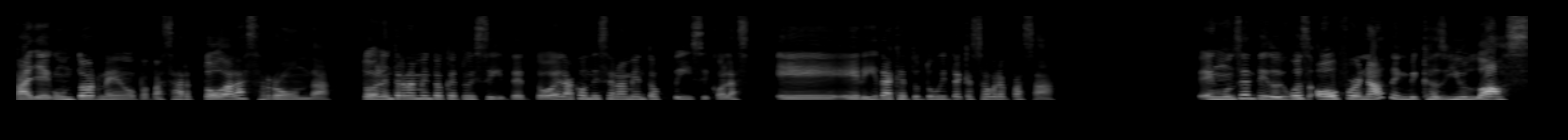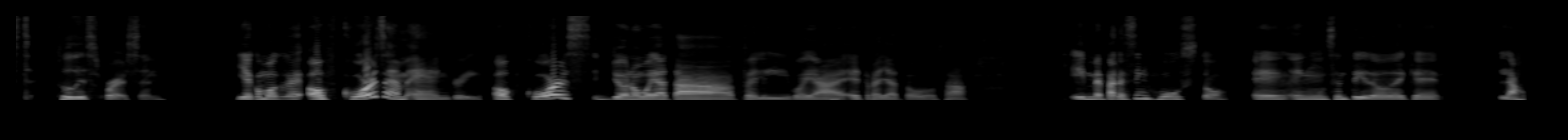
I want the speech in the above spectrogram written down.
para llegar a un torneo, para pasar todas las rondas, todo el entrenamiento que tú hiciste, todo el acondicionamiento físico, las eh, heridas que tú tuviste que sobrepasar, en un sentido, it was all for nothing because you lost to this person. Y Y es como que, of course I'm angry. Of course yo no voy a estar feliz, voy a estrellar todo. O sea, y me parece injusto en, en un sentido de que la,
